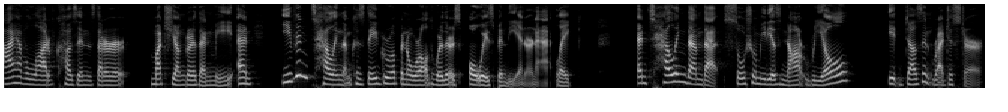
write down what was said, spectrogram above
I have a lot of cousins that are much younger than me, and even telling them because they grew up in a world where there's always been the internet, like, and telling them that social media is not real, it doesn't register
